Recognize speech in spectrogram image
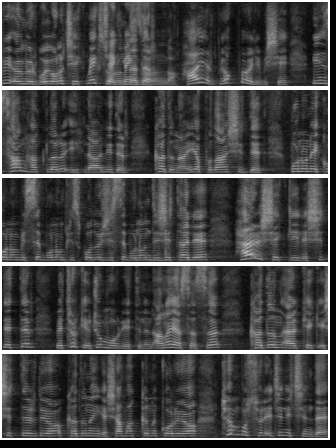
bir ömür boyu onu çekmek Çekmek zorundadır. zorunda. Hayır yok böyle bir şey. İnsan hakları ihlalidir. Kadına yapılan şiddet. Bunun ekonomisi, bunun psikolojisi, bunun dijitali her şekliyle şiddettir ve Türkiye Cumhuriyeti'nin anayasası kadın erkek eşittir diyor. Kadının yaşam hakkını koruyor. Tüm bu sürecin içinde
